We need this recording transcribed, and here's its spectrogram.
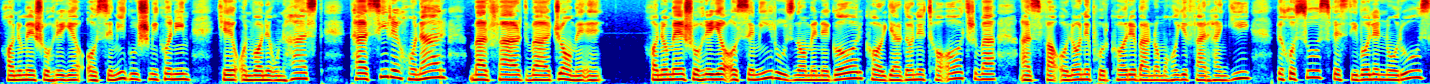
خانم شهره آسمی گوش می کنیم که عنوان اون هست تأثیر هنر بر فرد و جامعه خانم شهره آسمی روزنامه نگار، کارگردان تئاتر و از فعالان پرکار برنامه های فرهنگی به خصوص فستیوال نوروز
